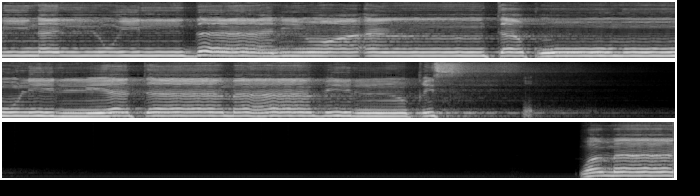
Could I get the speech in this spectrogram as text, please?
من الولدان وأن تقوموا لليتامى بالقسط. وما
